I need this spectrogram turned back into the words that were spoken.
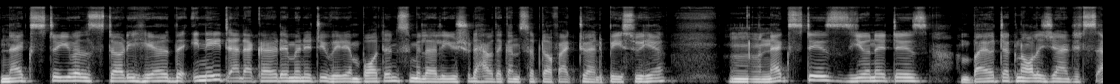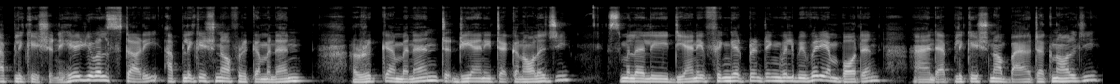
Next you will study here the innate and acquired immunity very important. Similarly you should have the concept of active and passive here Mm, next is unit is biotechnology and its application. Here you will study application of recombinant recombinant dna technology. Similarly dna fingerprinting will be very important and application of biotechnology.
